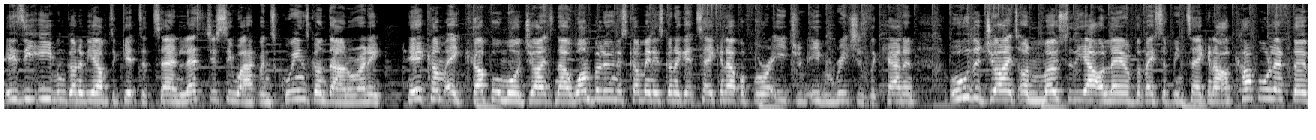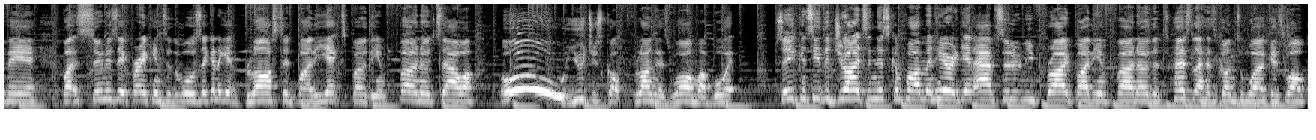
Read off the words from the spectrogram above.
Is he even going to be able to get to 10? Let's just see what happens. Queen's gone down already. Here come a couple more Giants. Now, one balloon has come in. It's going to get taken out before each even reaches the cannon. All the Giants on most of the outer layer of the base have been taken out. A couple left over here, but as soon as they break into the walls, they're going to get blasted by the X-Bow, the Inferno Tower. Oh, you just got flung as well, my boy. So you can see the Giants in this compartment here again absolutely fried by the Inferno. The Tesla has gone to work as well.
